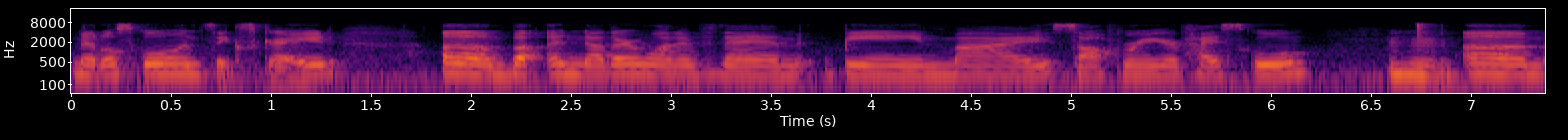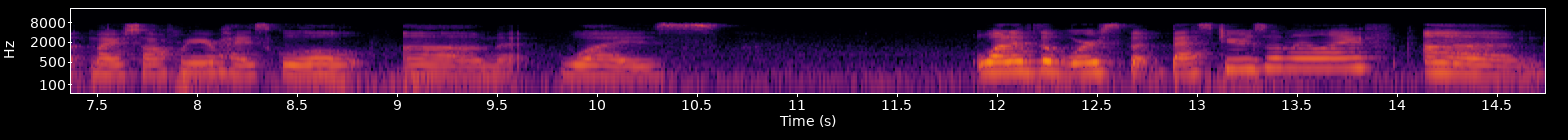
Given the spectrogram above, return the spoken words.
middle school and sixth grade. Um, but another one of them being my sophomore year of high school. Mhm. Um, my sophomore year of high school um, was one of the worst but best years of my life. Um,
